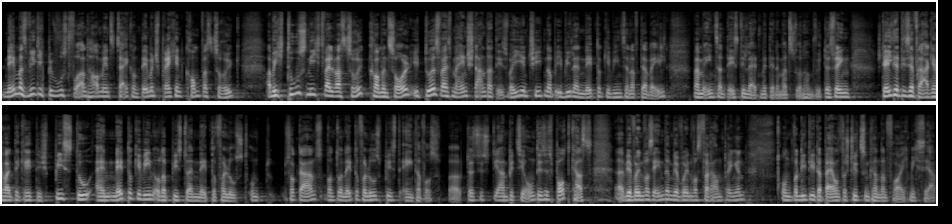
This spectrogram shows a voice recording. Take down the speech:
nehme es wirklich bewusst vor und haue mir ins Zeug und dementsprechend kommt was zurück. Aber ich tue es nicht, weil was zurückkommen soll, ich tue es, weil es mein Standard ist, weil ich entschieden habe, ich will ein Nettogewinn sein auf der Welt, weil Ende sind das die Leute, mit denen man zu tun haben will. Deswegen stell dir diese Frage heute kritisch, bist du ein Nettogewinn oder bist du ein Nettoverlust? Und sag dir eins, wenn du ein Nettoverlust bist, ändert was. Äh, das ist die Ambition dieses Podcasts. Äh, wir wollen was ändern, wir wollen was voranbringen. Und wenn ich dich dabei unterstützen kann, dann freue ich mich sehr.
